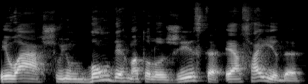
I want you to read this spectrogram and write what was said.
eu acho, e um bom dermatologista é a saída.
